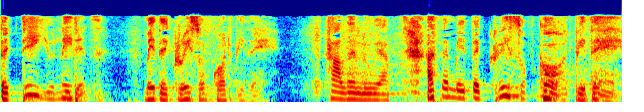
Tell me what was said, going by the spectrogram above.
The day you need it, may the grace of God be there. Hallelujah. I said, may the grace of God be there.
